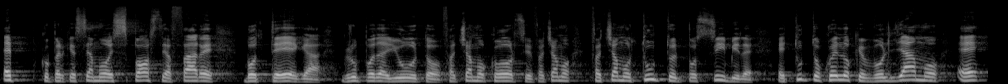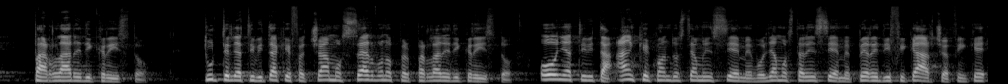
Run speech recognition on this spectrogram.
ecco perché siamo esposti a fare bottega, gruppo d'aiuto, facciamo corsi, facciamo, facciamo tutto il possibile e tutto quello che vogliamo è parlare di Cristo. Tutte le attività che facciamo servono per parlare di Cristo. Ogni attività, anche quando stiamo insieme, vogliamo stare insieme per edificarci affinché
